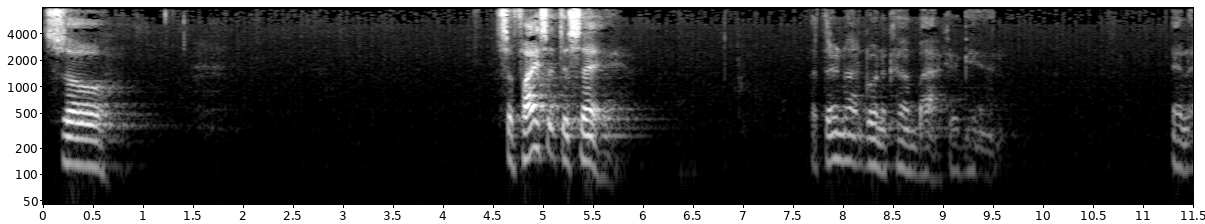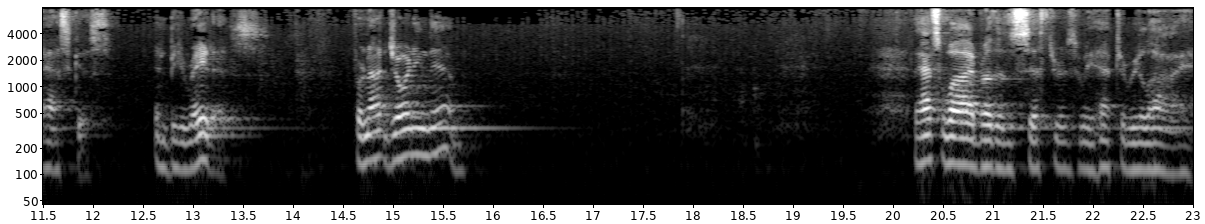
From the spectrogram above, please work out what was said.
So, suffice it to say that they're not going to come back again and ask us and berate us for not joining them. That's why, brothers and sisters, we have to rely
